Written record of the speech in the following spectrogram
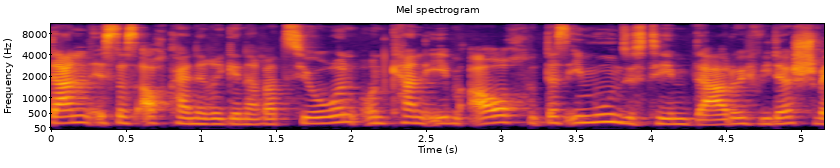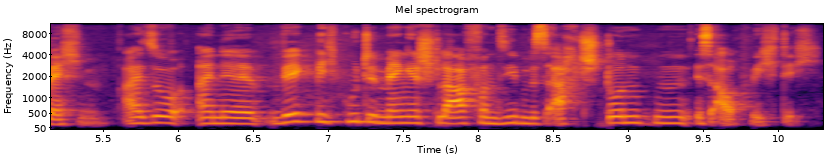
dann ist das auch keine Regeneration und kann eben auch das Immunsystem dadurch wieder schwächen. Also eine wirklich gute Menge Schlaf von sieben bis acht Stunden ist auch wichtig.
